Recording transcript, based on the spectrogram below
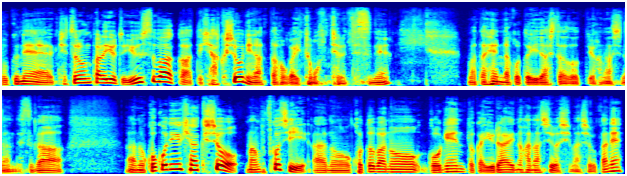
僕ね、結論から言うとユースワーカーって百姓になった方がいいと思ってるんですね。また変なこと言い出したぞっていう話なんですが、あの、ここで言う百姓、まあ、少し、あの、言葉の語源とか由来の話をしましょうかね。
